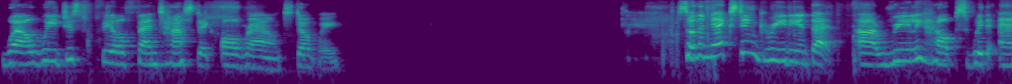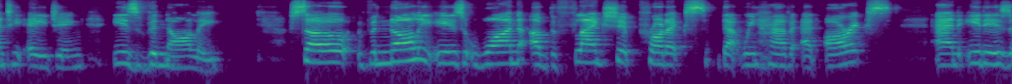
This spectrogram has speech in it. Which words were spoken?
well, we just feel fantastic all round, don't we? So the next ingredient that uh, really helps with anti-aging is Venali. So Venali is one of the flagship products that we have at ARIIX, and it is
